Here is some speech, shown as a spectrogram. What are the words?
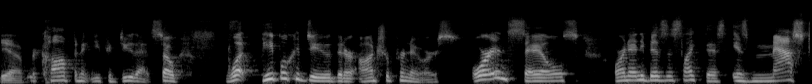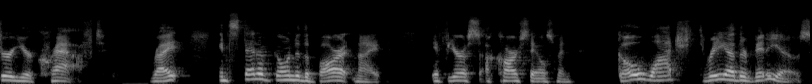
yeah. You're confident you could do that. So, what people could do that are entrepreneurs or in sales or in any business like this is master your craft, right? Instead of going to the bar at night, if you're a car salesman, go watch three other videos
